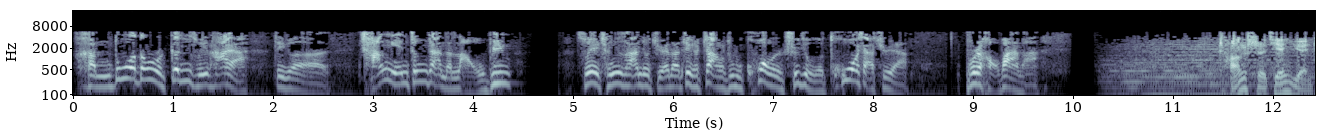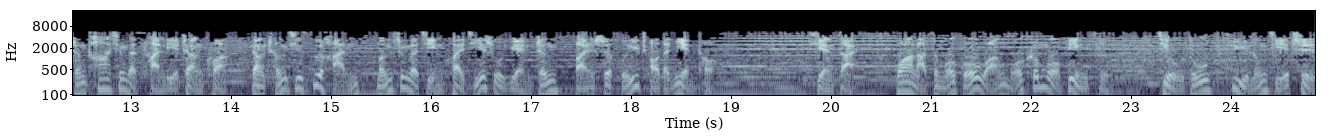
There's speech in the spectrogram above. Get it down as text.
很多都是跟随他呀这个常年征战的老兵，所以成吉思汗就觉得这个仗这么旷日持久的拖下去啊。不是好办法。长时间远征他乡的惨烈战况，让成吉思汗萌生了尽快结束远征、反噬回朝的念头。现在，花剌子模国王摩诃末病死，旧都玉龙劫赤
